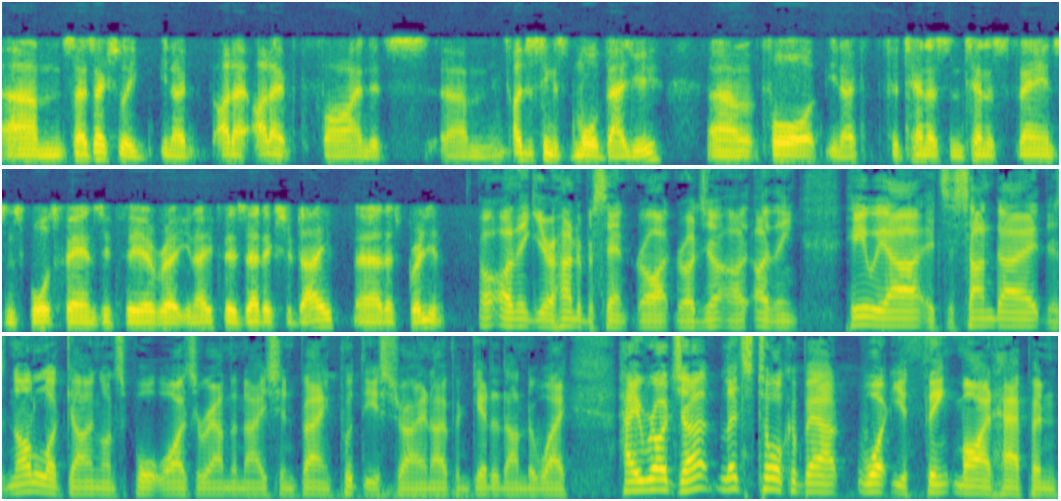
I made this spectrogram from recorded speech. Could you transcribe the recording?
um, so it's actually, you know, I don't I don't find it's. Um, I just think it's more value. Uh, for you know for tennis and tennis fans and sports fans if they're uh, you know if there's that extra day uh, that's brilliant. I think you're 100% right, Roger. I, I, think here we are. It's a Sunday. There's not a lot going on sport wise around the nation. Bang, put the Australian Open, get it underway. Hey, Roger, let's talk about what you think might happen.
